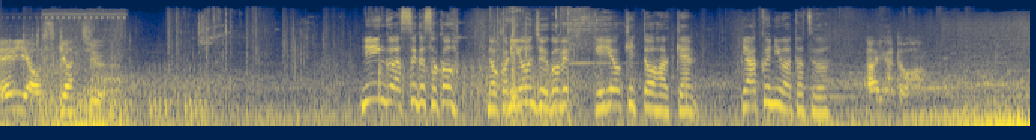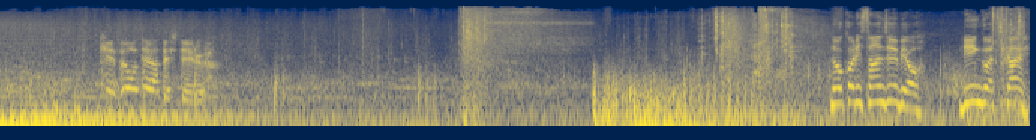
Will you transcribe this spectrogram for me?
エリアをスキャン中。リングはすぐそこ。残り45秒。医療キットを発見。役には立つわ。ありがとう。傷を手当てしている残り30秒。リングは近い。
